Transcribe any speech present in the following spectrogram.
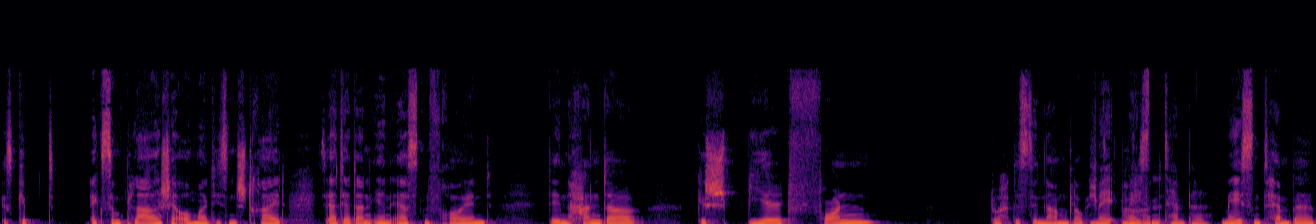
es gibt exemplarisch ja auch mal diesen Streit. Sie hat ja dann ihren ersten Freund, den Hunter, gespielt von, du hattest den Namen, glaube ich, Ma. Mason Temple. Mason Temple.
